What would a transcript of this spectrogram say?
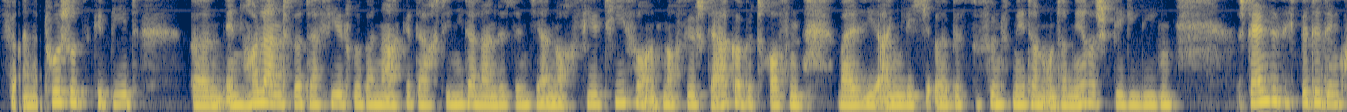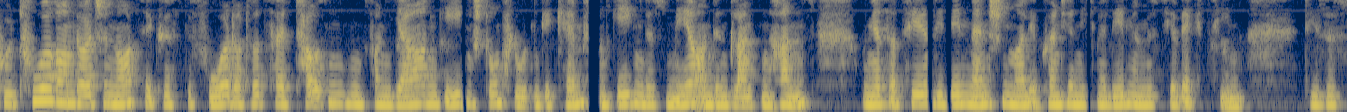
für ein Naturschutzgebiet. Ähm, in Holland wird da viel drüber nachgedacht. Die Niederlande sind ja noch viel tiefer und noch viel stärker betroffen, weil sie eigentlich äh, bis zu fünf Metern unter Meeresspiegel liegen. Stellen Sie sich bitte den Kulturraum Deutsche Nordseeküste vor. Dort wird seit Tausenden von Jahren gegen Sturmfluten gekämpft und gegen das Meer und den blanken Hans. Und jetzt erzählen Sie den Menschen mal, ihr könnt hier nicht mehr leben, ihr müsst hier wegziehen. Dieses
